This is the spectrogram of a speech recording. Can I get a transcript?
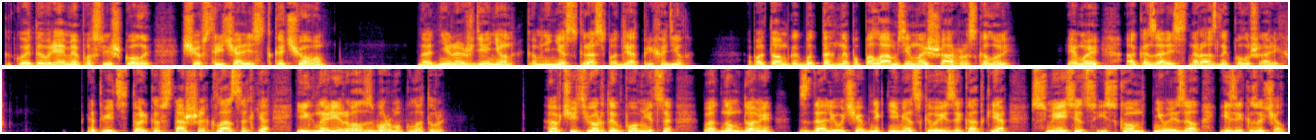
Какое-то время после школы еще встречались с Ткачевым. На дни рождения он ко мне несколько раз подряд приходил. А потом как будто напополам земной шар раскололи, и мы оказались на разных полушариях. Это ведь только в старших классах я игнорировал сбор макулатуры. А в четвертом, помнится, в одном доме сдали учебник немецкого языка, так я с месяц из комнат не вылезал, язык изучал.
